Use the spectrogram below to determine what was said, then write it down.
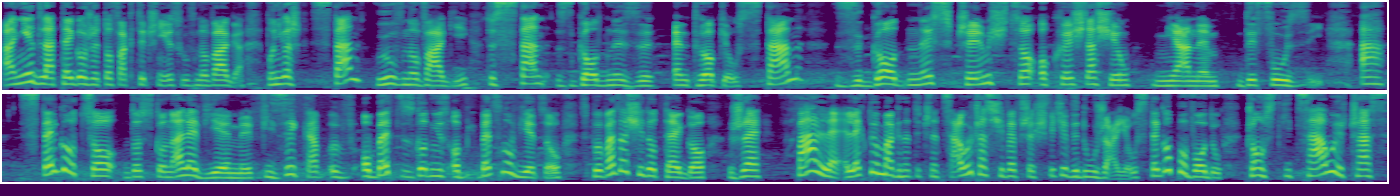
a nie dlatego, że to faktycznie jest równowaga, ponieważ stan równowagi to jest stan zgodny z entropią, stan zgodny z czymś, co określa się mianem dyfuzji. A z tego, co doskonale wiemy, fizyka obec, zgodnie z obecną wiedzą sprowadza się do tego, że fale elektromagnetyczne cały czas się we wszechświecie wydłużają. Z tego powodu cząstki cały czas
